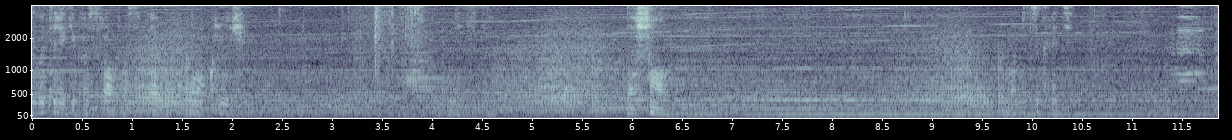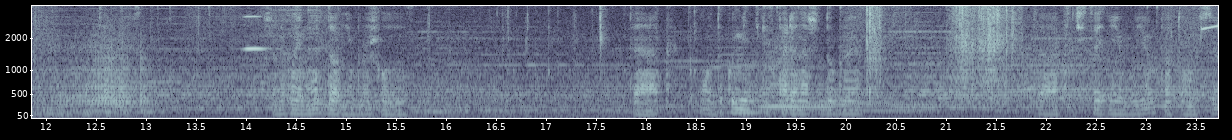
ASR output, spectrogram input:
все батарейки просрал просто так. О, ключ. Наконец-то. Нашел. Можно закрыть. Так вот. Что какой мудак не прошел тут. Так. О, документики старые наши добрые. Так, читать не будем, потом все.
